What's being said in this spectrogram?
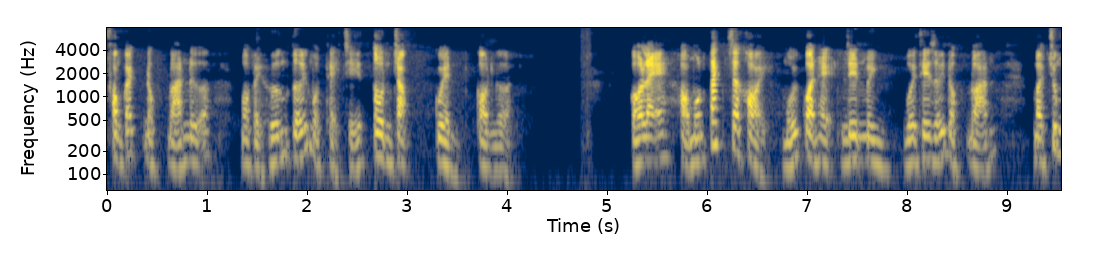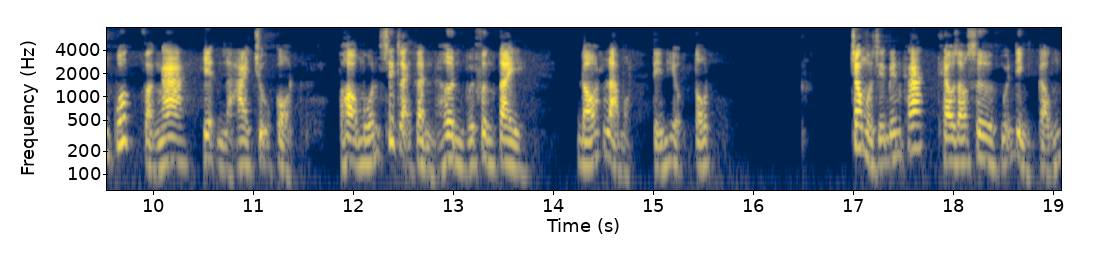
phong cách độc đoán nữa mà phải hướng tới một thể chế tôn trọng quyền con người. Có lẽ họ muốn tách ra khỏi mối quan hệ liên minh với thế giới độc đoán mà Trung Quốc và Nga hiện là hai trụ cột và họ muốn xích lại gần hơn với phương Tây. Đó là một tín hiệu tốt. Trong một diễn biến khác, theo giáo sư Nguyễn Đình Cống,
